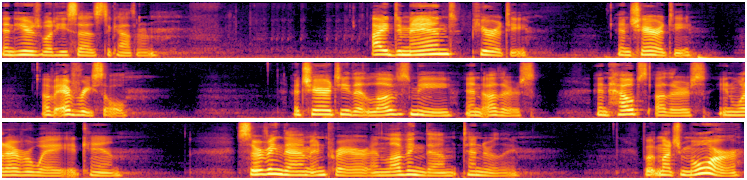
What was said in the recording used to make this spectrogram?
And here's what he says to Catherine. I demand purity and charity of every soul, a charity that loves me and others and helps others in whatever way it can, serving them in prayer and loving them tenderly. But much more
